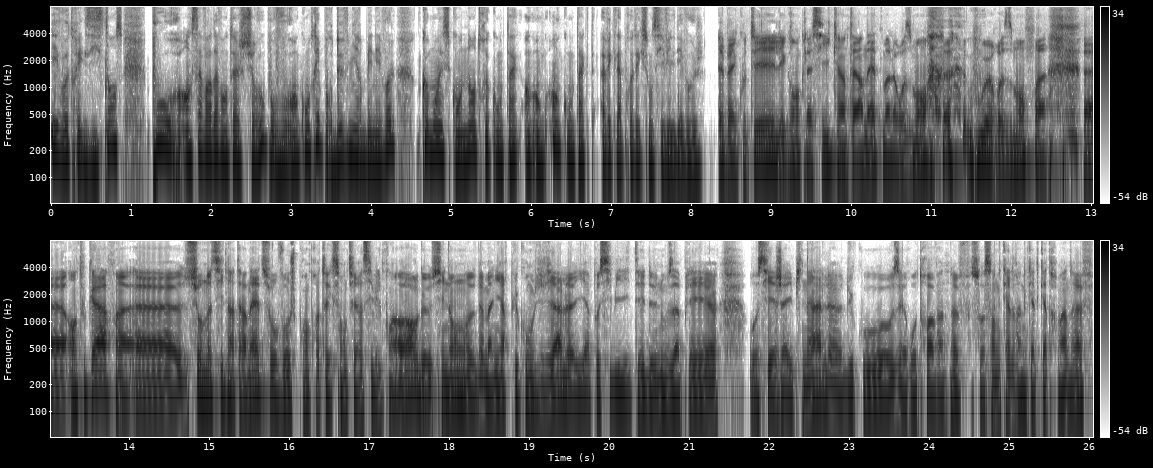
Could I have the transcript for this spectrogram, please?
et votre existence. Pour en savoir davantage sur vous, pour vous rencontrer, pour devenir bénévole, comment est-ce qu'on entre en, contact avec la protection civile des Vosges? Eh ben, écoutez, les grands classiques, Internet, malheureusement ou heureusement. Euh, en tout cas, euh, sur notre site internet, sur vosges.protection-civile.org. Sinon, euh, de manière plus conviviale, il y a possibilité de nous appeler au siège à Épinal, du coup au 03 29 64 24 89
